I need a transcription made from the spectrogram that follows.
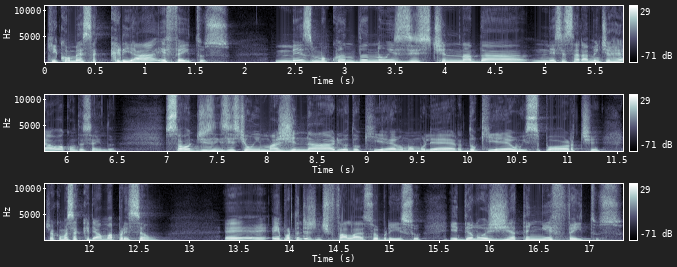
que começa a criar efeitos. Mesmo quando não existe nada necessariamente real acontecendo. Só de existir um imaginário do que é uma mulher, do que é o esporte, já começa a criar uma pressão. É, é- é importante a gente falar sobre isso. Ideologia tem efeitos.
